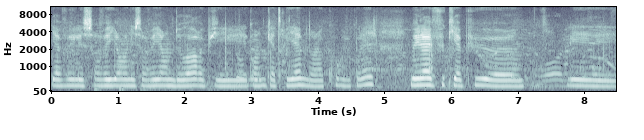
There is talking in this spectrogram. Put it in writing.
il y avait les surveillants, les surveillantes dehors et puis les grandes quatrièmes dans la cour du collège. Mais là vu qu'il n'y a plus euh, les,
